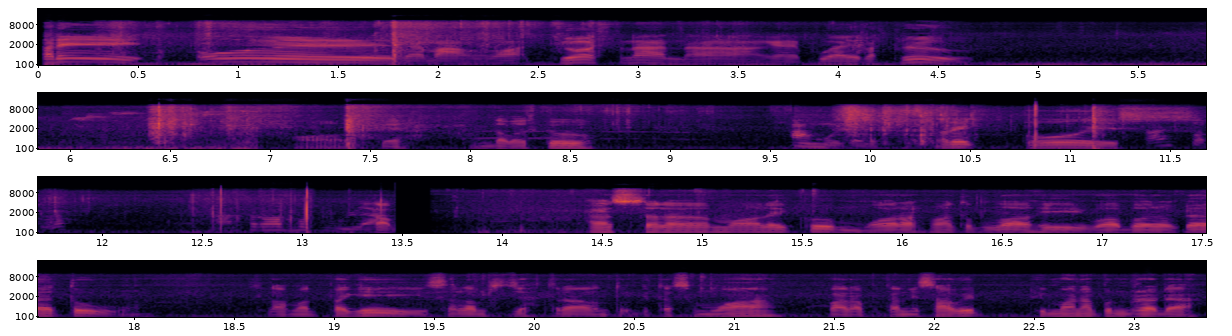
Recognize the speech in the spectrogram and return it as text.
Tarik. Oi, memang wak jos tenan. Nah, kayak buaya Mas Bro. Oke, mantap Bosku. Ah. Tarik. Apa pula? Kap. Assalamualaikum warahmatullahi wabarakatuh. Selamat pagi, salam sejahtera untuk kita semua, para petani sawit di mana pun berada.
